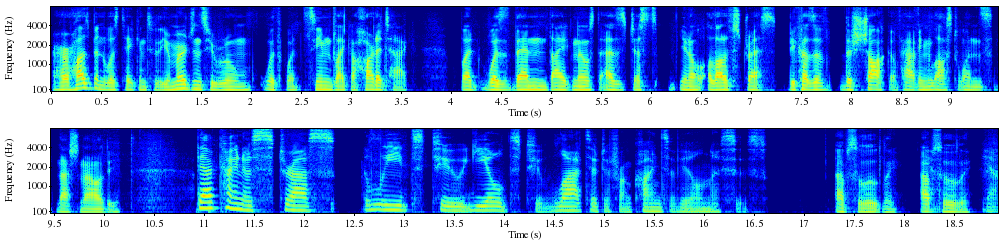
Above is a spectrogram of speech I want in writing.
Her husband was taken to the emergency room with what seemed like a heart attack, but was then diagnosed as just you know a lot of stress because of the shock of having lost one's nationality. That kind of stress leads to yields to lots of different kinds of illnesses. Absolutely, absolutely. yeah.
